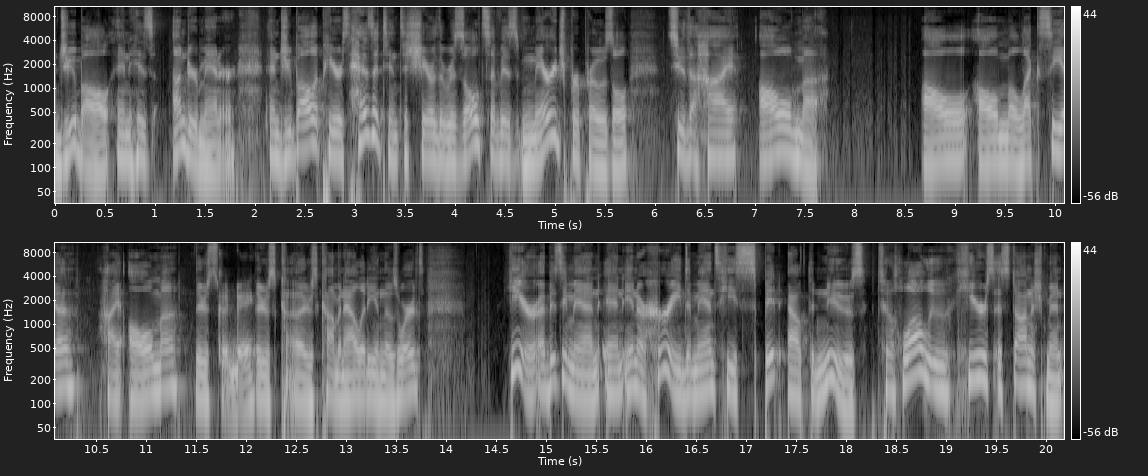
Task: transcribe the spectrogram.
Jubal in his undermanner, and Jubal appears hesitant to share the results of his marriage proposal to the High Alma. Al Almalexia, High Alma. There's Could be. There's there's commonality in those words. Hir, a busy man and in a hurry demands he spit out the news. To Hlaalu Hir's astonishment.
